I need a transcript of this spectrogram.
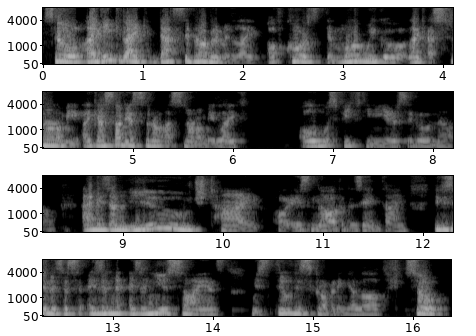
So I think like that's the problem is like, of course, the more we go, like astronomy, like I studied astro- astronomy like almost 15 years ago now. And it's a huge time, or it's not at the same time, because you know, it's a, it's a, it's a new science, we're still discovering a lot. So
